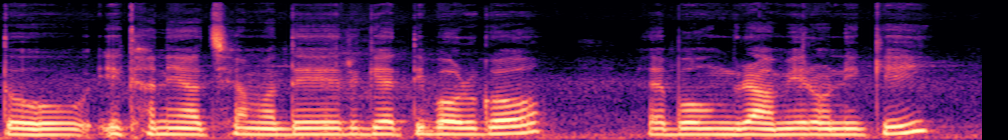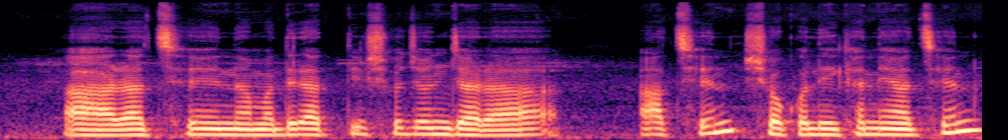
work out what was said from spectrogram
তো এখানে আছে আমাদের জ্ঞাতিবর্গ এবং গ্রামের অনেকেই। আর আছেন আমাদের আত্মীয় স্বজন যারা আছেন, সকলে এখানে আছেন,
